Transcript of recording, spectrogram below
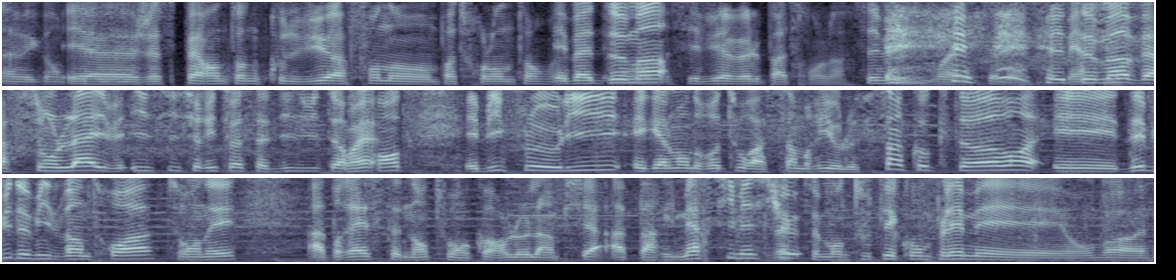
Avec grand Et plaisir. euh, j'espère entendre coup de vieux à fond dans pas trop longtemps. et bah demain, Bon, C'est vu avec le patron là. C'est vu Ouais, c'est bon. Et Merci. demain, version live ici sur It West à 18h30. Et Big Flo et Oli, également de retour à Saint-Brieuc le 5 octobre. Et début 2023, tournée à Brest, Nantes ou encore l'Olympia à Paris. Merci messieurs. Exactement, tout est complet, mais on va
